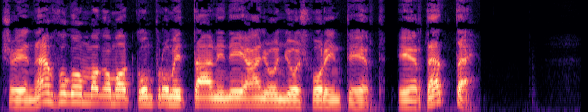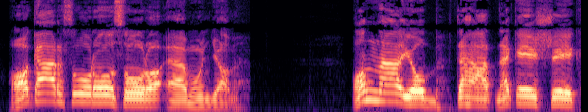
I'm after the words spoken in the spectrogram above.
s én nem fogom magamat kompromittálni néhány rongyos forintért. Értette? Akár szóról szóra elmondjam. Annál jobb, tehát ne készség,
